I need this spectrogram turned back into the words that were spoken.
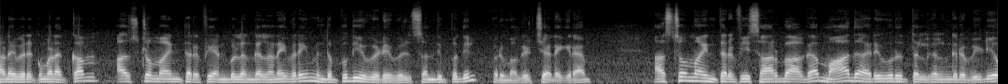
அனைவருக்கும் வணக்கம். அஸ்ட்ரோமைன் தெரபி அன்புலங்கள் அனைவரையும் இந்த புதிய வீடியோவில் சந்திப்பதில் பெரும் மகிழ்ச்சி அடைகிறேன் அஸ்ட்ரோமைன் தெரபி சார்பாக மாத அறிவுறுத்தல்கள்ங்கிற வீடியோ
